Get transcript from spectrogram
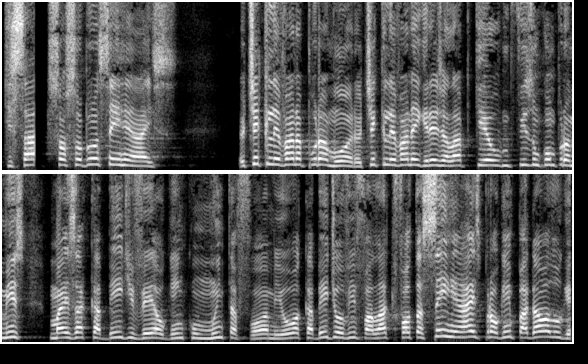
que sabe que só sobrou 100 reais. Eu tinha que levar na por amor, eu tinha que levar na igreja lá porque eu fiz um compromisso, mas acabei de ver alguém com muita fome, ou acabei de ouvir falar que falta 100 reais para alguém pagar o aluguel.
